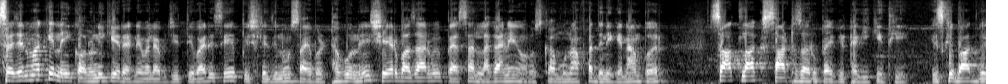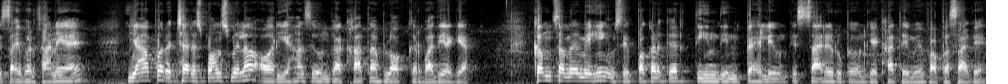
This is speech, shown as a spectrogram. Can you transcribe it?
सजनवा के नई कॉलोनी के रहने वाले अभिजीत तिवारी से पिछले दिनों साइबर ठगों ने शेयर बाज़ार में पैसा लगाने और उसका मुनाफा देने के नाम पर सात लाख साठ हज़ार रुपए की ठगी की थी। इसके बाद वे साइबर थाने आए, यहाँ पर अच्छा रिस्पांस मिला और यहाँ से उनका खाता ब्लॉक करवा दिया गया। कम समय में ही उसे पकड़कर तीन दिन पहले उनके सारे रुपए उनके खाते में वापस आ गए।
